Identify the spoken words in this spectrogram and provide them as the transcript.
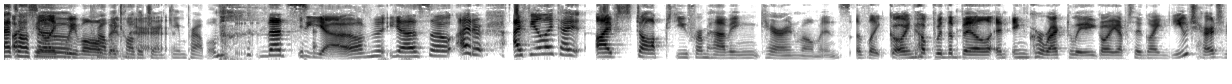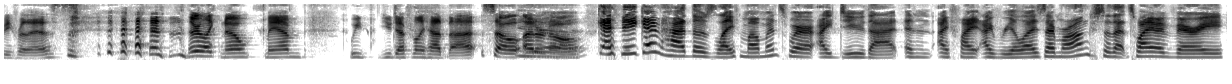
That's I also feel like we've all probably called there. a drinking problem. That's yeah, um, yeah. So I don't. I feel like I I've stopped you from having Karen moments of like going up with the bill and incorrectly going up to them going, "You charged me for this," and they're like, "No, ma'am, we you definitely had that." So I don't know. I think I've had those life moments where I do that and I find I realize I'm wrong. So that's why I'm very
